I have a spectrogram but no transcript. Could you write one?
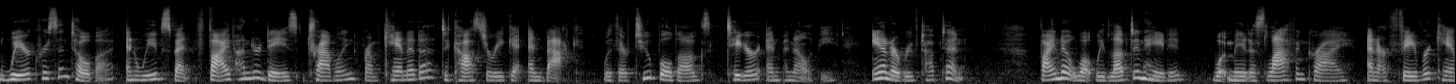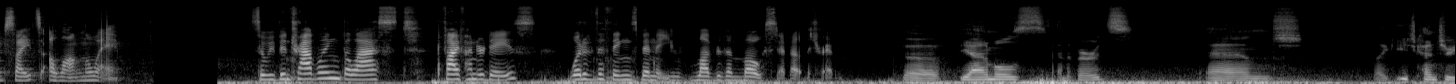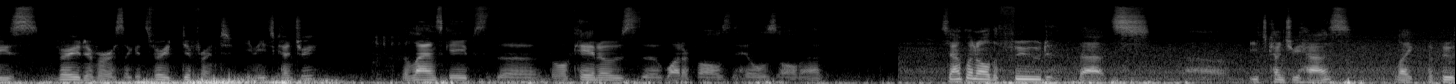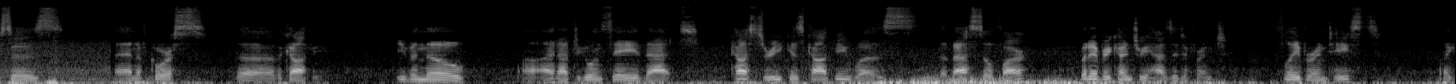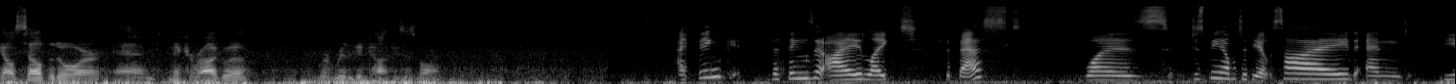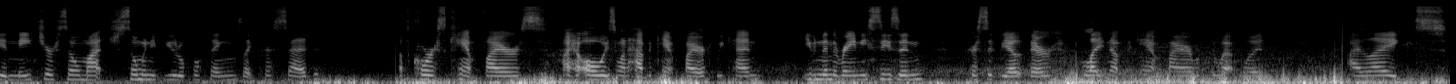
We're Chris and Tovah, and we've spent 500 days traveling from Canada to Costa Rica and back with our two bulldogs, Tigger and Penelope, and our rooftop tent. Find out what we loved and hated, what made us laugh and cry, and our favorite campsites along the way. So we've been traveling the last 500 days. What have the things been that you loved the most about the trip? The the animals and the birds, and like each country's very diverse. Like it's very different in each country. The landscapes, the, the volcanoes, the waterfalls, the hills, all that. Sampling all the food that uh, each country has, like pupusas, and of course the the coffee. Even though uh, I'd have to go and say that Costa Rica's coffee was the best so far, but every country has a different flavor and taste like El Salvador and Nicaragua were really good coffees as well. I think the things that I liked the best was just being able to be outside and be in nature so much, so many beautiful things, like Chris said. Of course, campfires. I always want to have a campfire if we can, even in the rainy season. Chris would be out there lighting up the campfire with the wet wood. I liked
